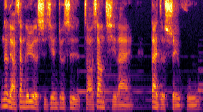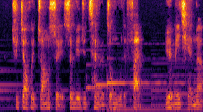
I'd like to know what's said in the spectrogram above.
那两三个月的时间，就是早上起来带着水壶去教会装水，顺便去蹭个中午的饭，因为没钱了。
